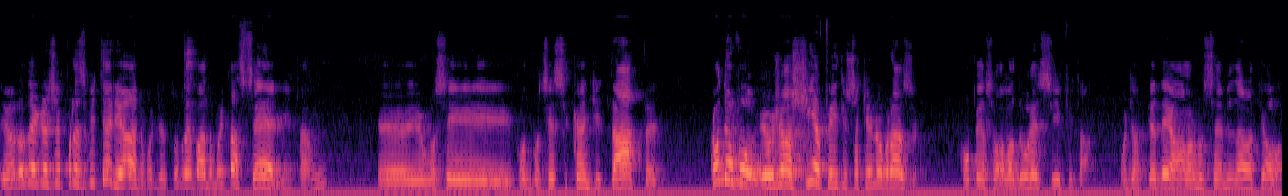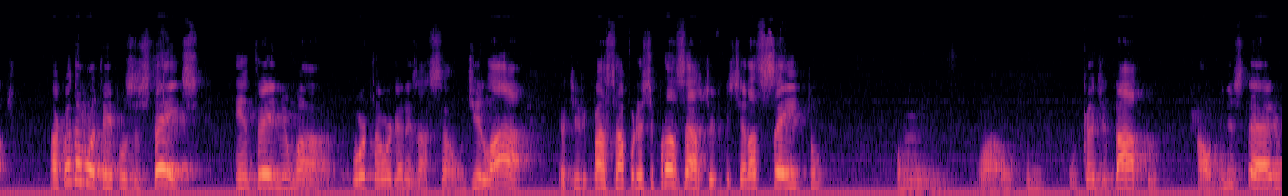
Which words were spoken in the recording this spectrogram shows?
eu era da igreja presbiteriana, onde eu estou levado muito a sério, então. É, você, quando você se candidata quando eu vou, eu já tinha feito isso aqui no Brasil, com o pessoal lá do Recife e tal, onde até dei aula no seminário teológico. Mas quando eu voltei para os States, entrei em uma outra organização de lá, eu tive que passar por esse processo, tive que ser aceito como um, um, um candidato ao ministério.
